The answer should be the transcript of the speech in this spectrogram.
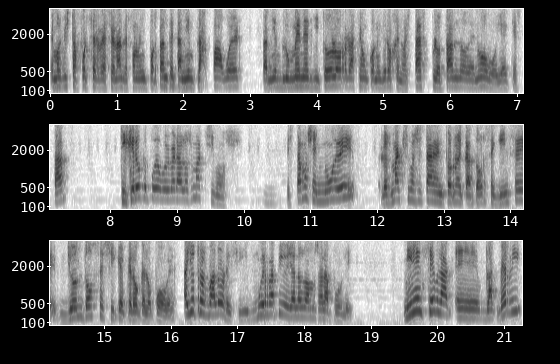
Hemos visto a Fuelcel reaccionar de forma importante, también Plug Power, también Bloom Energy, todo lo relación con hidrógeno está explotando de nuevo y hay que estar. Y creo que puede volver a los máximos. Estamos en 9, los máximos están en torno de 14, 15. Yo en 12 sí que creo que lo puedo ver. Hay otros valores y muy rápido ya nos vamos a la public. Mírense Black, eh, BlackBerry,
